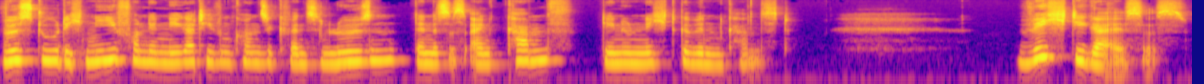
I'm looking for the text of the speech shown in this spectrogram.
wirst du dich nie von den negativen Konsequenzen lösen, denn es ist ein Kampf, den du nicht gewinnen kannst. Wichtiger ist es,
